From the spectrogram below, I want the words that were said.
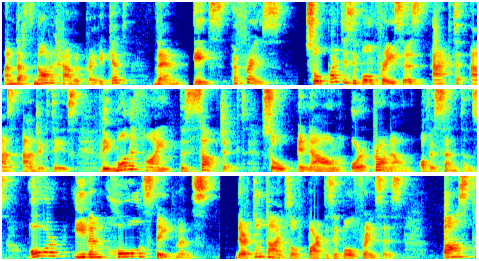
and does not have a predicate, then it's a phrase. So participle phrases act as adjectives. They modify the subject, so a noun or a pronoun of a sentence, or even whole statements. There are two types of participle phrases. Past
